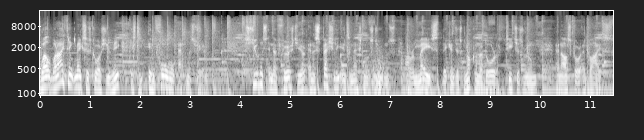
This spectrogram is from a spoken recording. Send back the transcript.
Well, what I think makes this course unique is the informal atmosphere. Students in their first year, and especially international students, are amazed they can just knock on the door of the teacher's room and ask for advice.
